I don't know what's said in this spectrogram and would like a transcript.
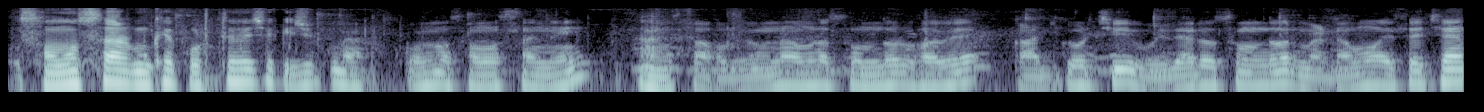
সমস্যার মুখে পড়তে হয়েছে কিছু? না কোনো সমস্যা নেই সমস্যা হবেও না। আমরা সুন্দরভাবে কাজ করছি ওয়েদারও সুন্দর ম্যাডামও এসেছেন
